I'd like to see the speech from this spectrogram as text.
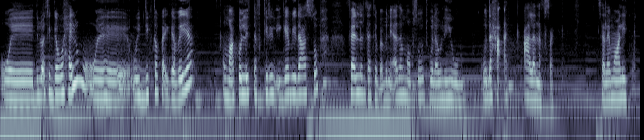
ودلوقتي الجو حلو. ويديك طاقة إيجابية ومع كل التفكير الإيجابي ده على الصبح فعلا أنت هتبقى بني آدم مبسوط ولو ليوم. وده حقك على نفسك. سلام عليكم.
